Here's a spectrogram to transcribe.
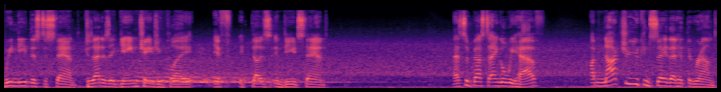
We need this to stand because that is a game-changing play if it does indeed stand. That's the best angle we have. I'm not sure you can say that hit the ground.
